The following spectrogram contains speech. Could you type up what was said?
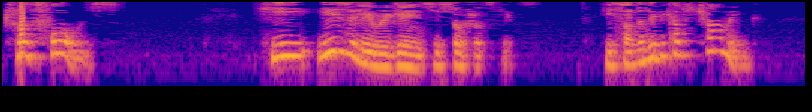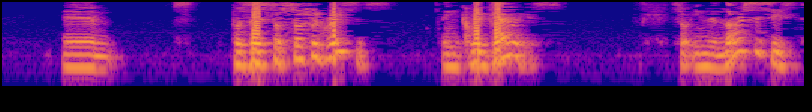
transforms. He easily regains his social skills. He suddenly becomes charming um, and possessed of social graces and gregarious. So in the narcissist,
